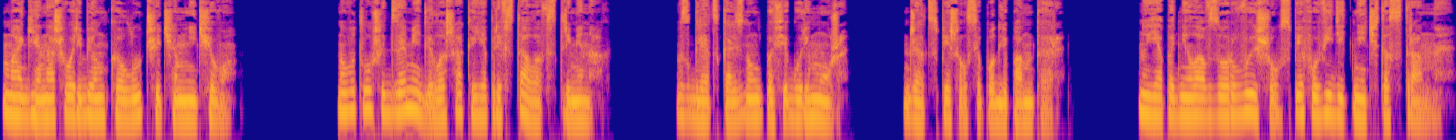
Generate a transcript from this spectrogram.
Магия нашего ребенка лучше, чем ничего. Но вот лошадь замедлила шаг, и я привстала в стременах. Взгляд скользнул по фигуре мужа. Джад спешился подле пантеры. Но я подняла взор выше, успев увидеть нечто странное.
